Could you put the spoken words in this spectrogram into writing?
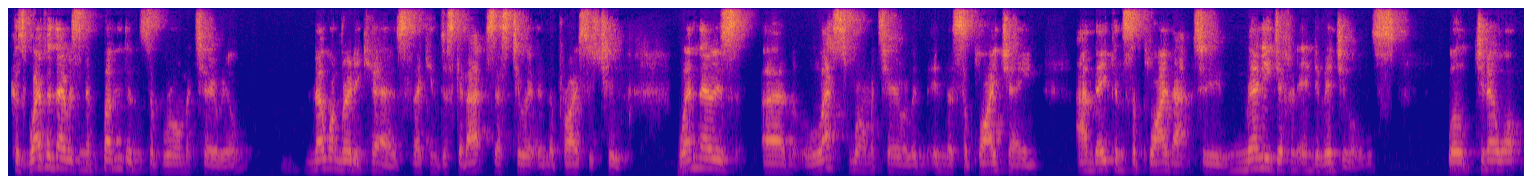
Because whether there is an abundance of raw material, no one really cares. They can just get access to it and the price is cheap. When there is um, less raw material in, in the supply chain and they can supply that to many different individuals, well, do you know what?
